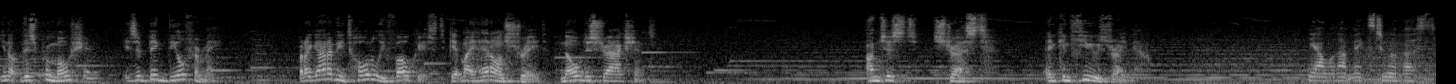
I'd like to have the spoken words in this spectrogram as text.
You know, this promotion is a big deal for me. But I gotta be totally focused, get my head on straight, no distractions. I'm just stressed and confused right now. Yeah, well, that makes two of us.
